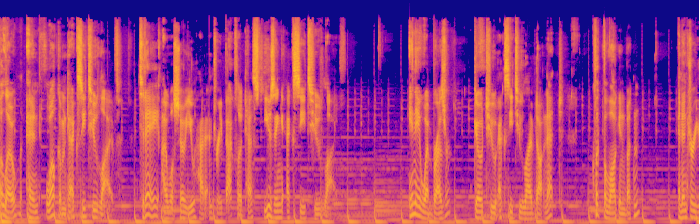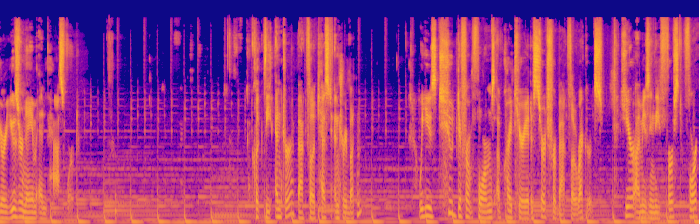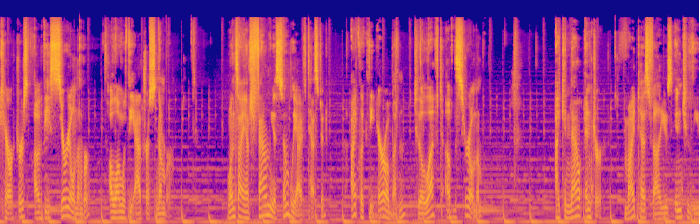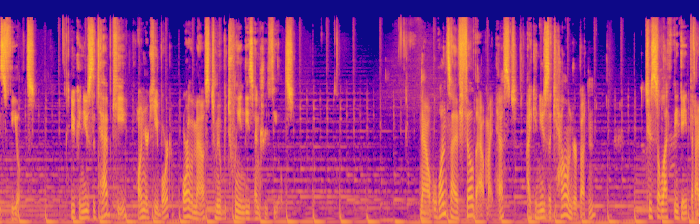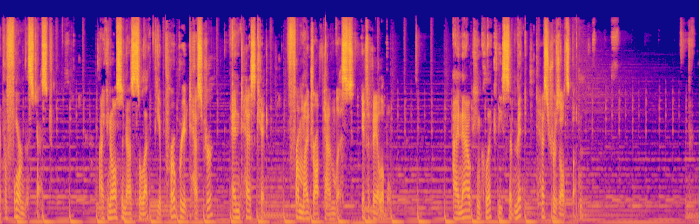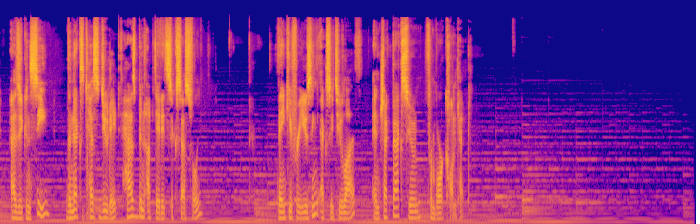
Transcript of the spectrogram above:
Hello, and welcome to XC2 Live. Today, I will show you how to enter a backflow test using XC2 Live. In a web browser, go to xc2live.net, click the Login button, and enter your username and password. Click the Enter Backflow Test Entry button. We use two different forms of criteria to search for backflow records. Here I'm using the first four characters of the serial number along with the address number. Once I have found the assembly I've tested, I click the arrow button to the left of the serial number. I can now enter my test values into these fields. You can use the Tab key on your keyboard or the mouse to move between these entry fields. Now, once I've filled out my test, I can use the Calendar button to select the date that I performed this test. I can also now select the appropriate tester and test kit from my drop-down list, if available. I now can click the Submit Test Results button. As you can see, the next test due date has been updated successfully. Thank you for using XC2 Live, and check back soon for more content.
